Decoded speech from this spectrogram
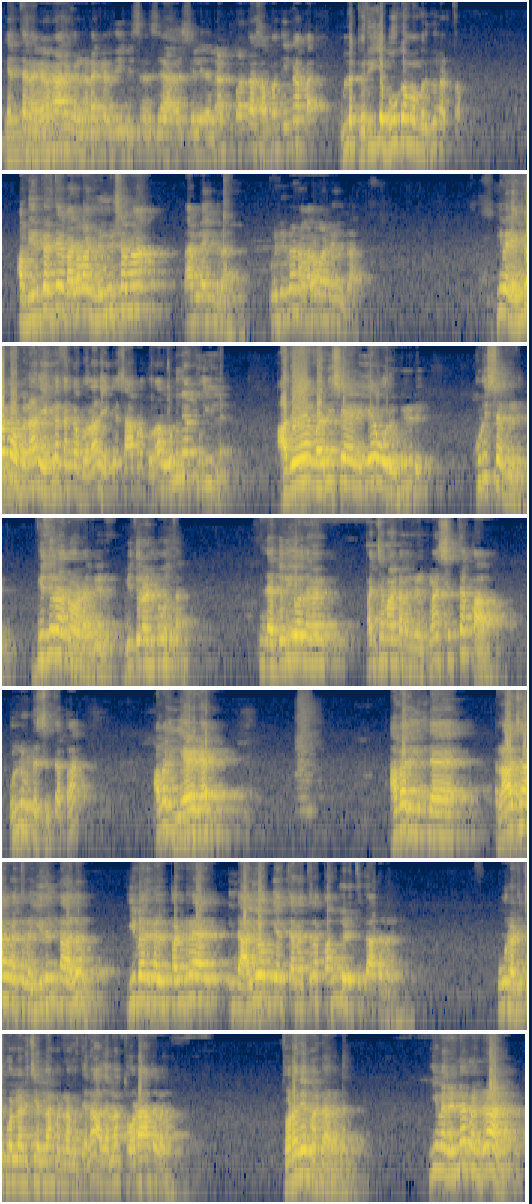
எத்தனை விவகாரங்கள் நடக்கிறது? பிஸ்னஸ் அரசியல் இதெல்லாம் பார்த்தா சம்பந்தின்னா உள்ள பெரிய பூகம்பம் இருக்குன்னு அர்த்தம். அப்படி இருக்கிறதே பகவான் நிமிஷமா வரலைங்கிறார். வீட்டுக்குலாம் நான் வரமாட்டேங்கிறார் இவர் எங்க போக போறார்? எங்க தங்க போறார்? எங்க சாப்பிட போறார்? ஒண்ணுமே புரியல. அதே வரிசையிலேயே ஒரு வீடு குடிசை வீடு விதுரனோட வீடு விதுரன் ஒருத்தன் இந்த துரியோதனன் பஞ்சபாண்டவர்களுக்கெல்லாம் சித்தப்பா ஒன்று விட்ட சித்தப்பா அவர் ஏழை. அவர் இந்த ராஜாங்கத்தில் இருந்தாலும் இவர்கள் பண்ற இந்த அயோக்கியத்தனத்துல பங்கு எடுத்துக்காதவர். ஊர் அடிச்சு கொள்ளடிச்சு எல்லாம் பண்ற மத்தியில அதெல்லாம் தொடாதவர். தொடவே மாட்டார் அவர். இவன் என்ன பண்றான்?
